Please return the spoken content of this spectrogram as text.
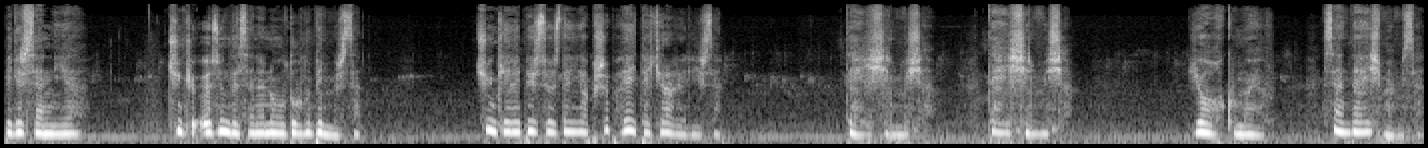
Bilirsən niyə? Çünki özün də sənə nə olduğunu bilmirsən. Çünki elə bir sözdən yapışıb hey təkrar eləyirsən. Dəyişilmişəm. Dəyişilmişəm. Yox, Kumayl. Sən dəyişməmisən.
